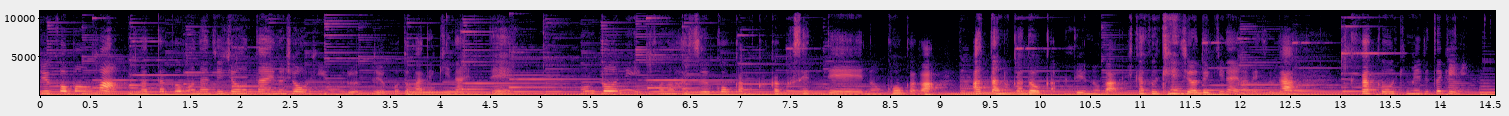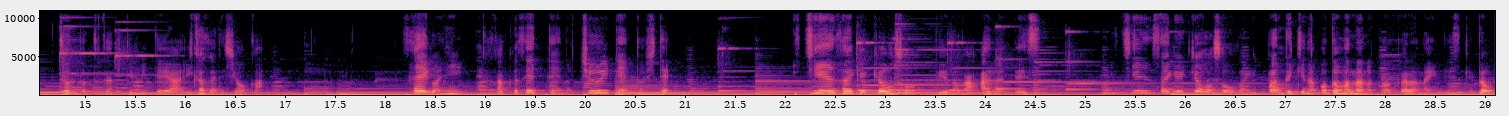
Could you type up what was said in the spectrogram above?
中古本は全く同じ状態の商品を売るということができないので本当にこの波数効果の価格設定の効果があったのかどうかっていうのが比較検証できないのですが価格を決める時にちょっと使ってみてはいかがでしょうか。最後に価格設定の注意点として1円下げ競争っていうのがあるんです。1円下げ競争が一般的な言葉なのかわからないんですけど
